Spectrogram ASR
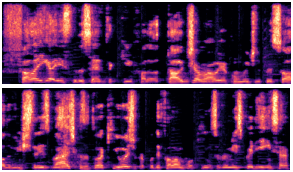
Fala aí, guys, tudo certo? Aqui fala o tal de Jamal e a convite do pessoal do 23 Mágicas. Eu tô aqui hoje para poder falar um pouquinho sobre a minha experiência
